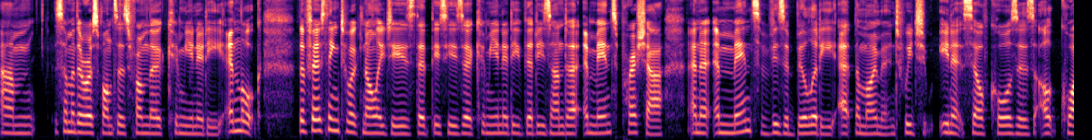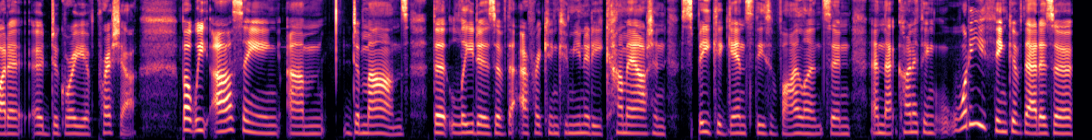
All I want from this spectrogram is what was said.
um, some of the responses from the community. And look, the first thing to acknowledge is that this is a community that is under immense pressure and an immense visibility at the moment, which in itself causes quite a, a degree of pressure. But we are seeing um, demands that leaders of the African community come out and speak against this violence and, and that kind of thing. What do you think of that as a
